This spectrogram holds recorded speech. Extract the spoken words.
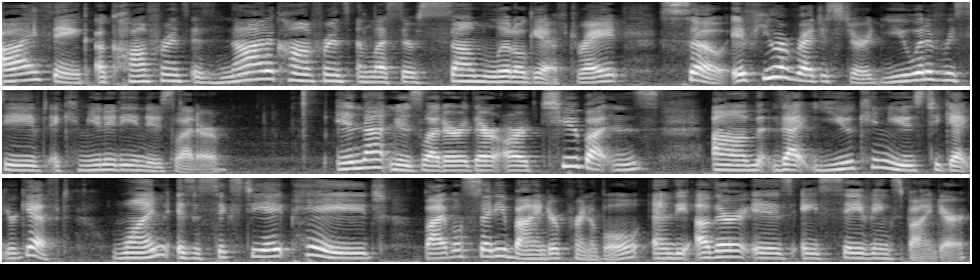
I think a conference is not a conference unless there's some little gift, right? So if you are registered, you would have received a community newsletter. In that newsletter, there are two buttons um, that you can use to get your gift. One is a 68 page Bible study binder printable, and the other is a savings binder.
